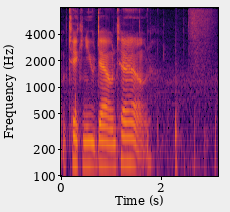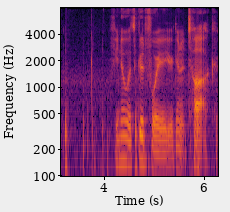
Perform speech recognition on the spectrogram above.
I'm taking you downtown. If you know what's good for you, you're gonna talk.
